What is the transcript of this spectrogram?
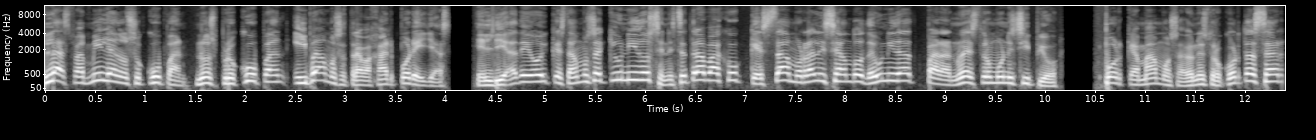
las familias nos ocupan, nos preocupan y vamos a trabajar por ellas. El día de hoy que estamos aquí unidos en este trabajo que estamos realizando de unidad para nuestro municipio, porque amamos a nuestro Cortázar,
